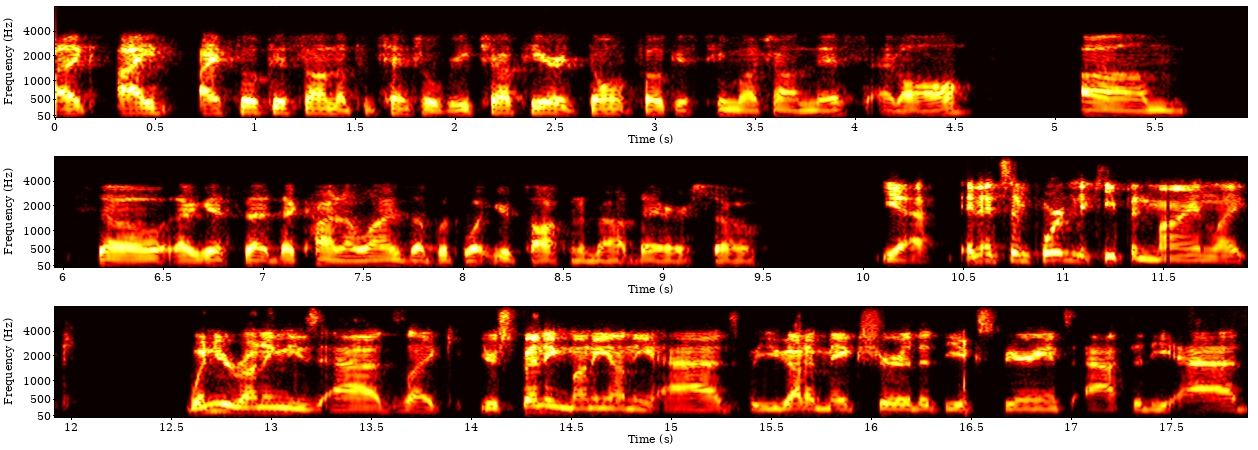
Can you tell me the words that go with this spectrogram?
like I I focus on the potential reach up here. Don't focus too much on this at all. Um, so I guess that that kind of lines up with what you're talking about there. So Yeah, and it's important to keep in mind like when you're running these ads, like you're spending money on the ads, but you got to make sure that the experience after the ad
